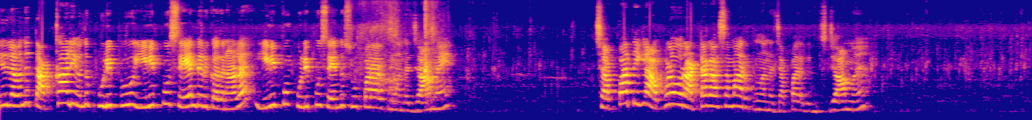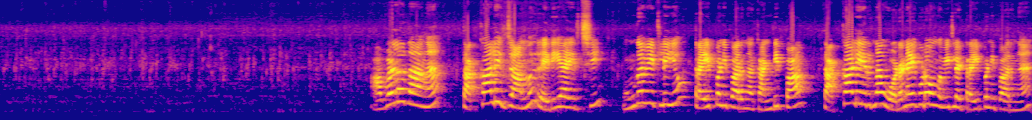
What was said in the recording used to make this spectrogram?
இதில் வந்து தக்காளி வந்து புளிப்பு இனிப்பும் சேர்ந்து இருக்கிறதுனால இனிப்பும் புளிப்பும் சேர்ந்து சூப்பராக இருக்கும் அந்த ஜாமே. சப்பாத்திக்கு அவ்வளோ ஒரு அட்டகாசமாக இருக்குங்க அந்த சப்பாத்தி ஜாமு. அவ்வளோதாங்க தக்காளி ஜாமு ரெடி ஆயிடுச்சு. உங்கள் வீட்லேயும் ட்ரை பண்ணி பாருங்கள் கண்டிப்பாக தக்காளி இருந்தால் உடனே கூட உங்கள் வீட்டில் ட்ரை பண்ணி பாருங்கள்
